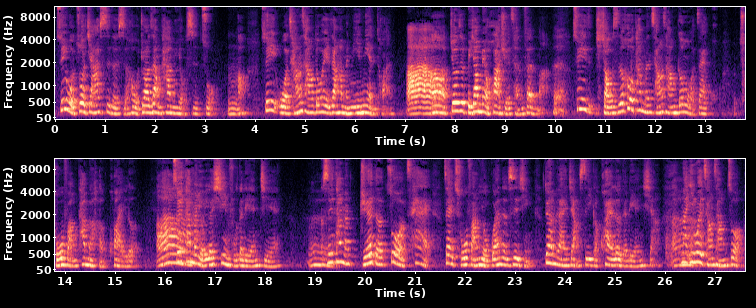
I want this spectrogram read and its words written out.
所以我做家事的时候，我就要让他们有事做，嗯啊，所以我常常都会让他们捏面团啊，就是比较没有化学成分嘛。所以小时候他们常常跟我在厨房，他们很快乐啊，所以他们有一个幸福的连接。所以他们觉得做菜在厨房有关的事情，对他们来讲是一个快乐的联想。那因为常常做，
